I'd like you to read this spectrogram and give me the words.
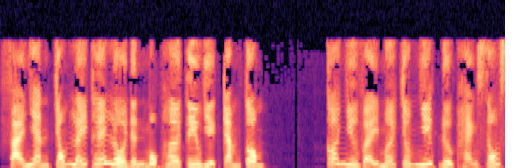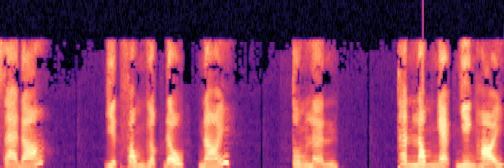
Phải nhanh chóng lấy thế lôi đình một hơi tiêu diệt trăm tôn. Có như vậy mới chấn nhiếp được hạng xấu xa đó. Dịch phong gật đầu, nói Tuân lệnh Thanh Long ngạc nhiên hỏi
